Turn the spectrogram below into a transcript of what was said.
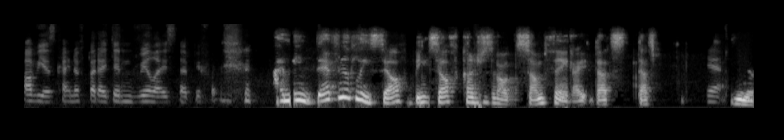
obvious kind of but i didn't realize that before i mean definitely self being self-conscious about something I, that's that's yeah you know,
